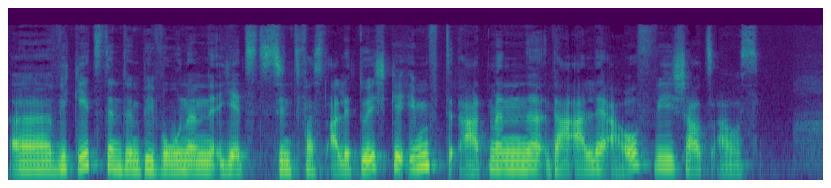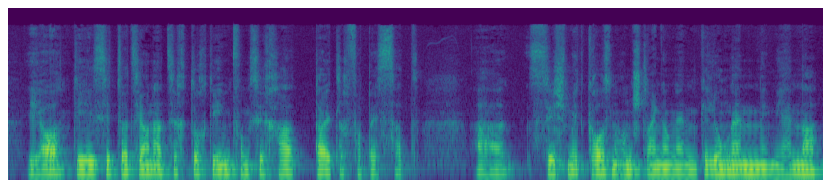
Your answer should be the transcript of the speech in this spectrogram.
Äh, wie geht's denn den Bewohnern jetzt? Sind fast alle durchgeimpft? Atmen da alle auf? Wie schaut's aus? Ja, die Situation hat sich durch die Impfung sicher deutlich verbessert. Äh, es ist mit großen Anstrengungen gelungen, im Jänner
